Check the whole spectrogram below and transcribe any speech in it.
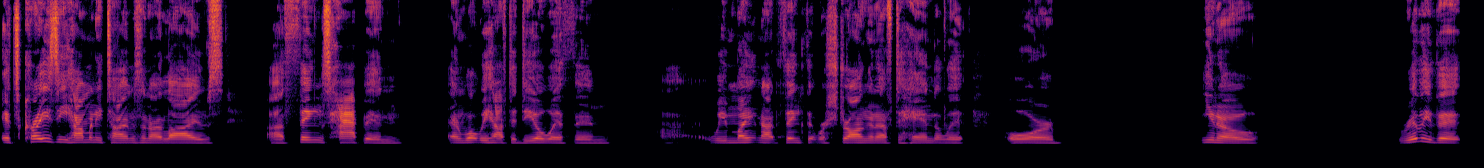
it's crazy how many times in our lives uh, things happen and what we have to deal with, and uh, we might not think that we're strong enough to handle it, or you know, really that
